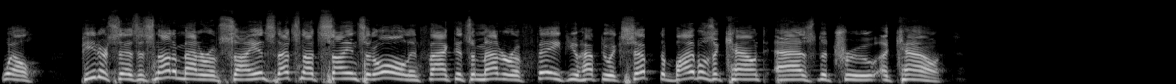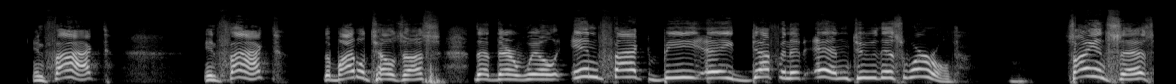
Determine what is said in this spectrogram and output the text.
Well, Peter says it's not a matter of science. That's not science at all. In fact, it's a matter of faith. You have to accept the Bible's account as the true account. In fact, in fact, The Bible tells us that there will, in fact, be a definite end to this world. Science says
